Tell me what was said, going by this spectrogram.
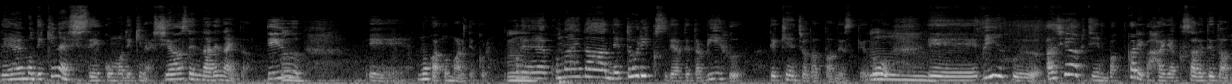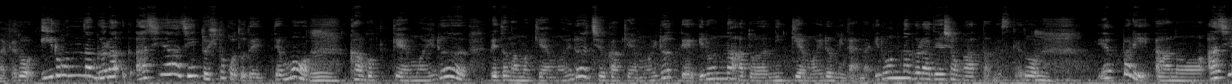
恋愛もできないし成功もできない幸せになれないんだっていう、うん。えーのが生まれてくる、うん。これこの間ネットフリックスでやってたビーフで顕著だったんですけど、うん。えービーフアジア人ばっかりが配役されてたんだけどいろんなグラアジア人と一言で言っても、うん。韓国系もいるベトナム系もいる中華系もいるっていろんなあとは日系もいるみたいないろんなグラデーションがあったんですけど、うんやっぱりあのアジ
